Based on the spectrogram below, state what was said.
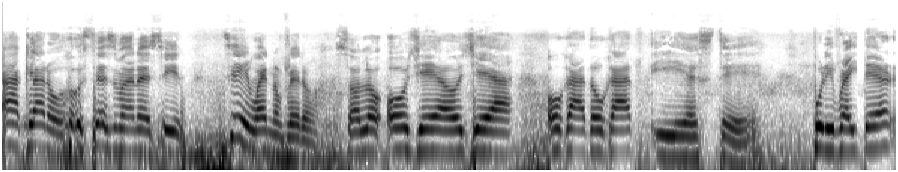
Ah, claro, ustedes van a decir, sí, bueno, pero solo oye, oye, hogad, hogad y este Put it right there.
